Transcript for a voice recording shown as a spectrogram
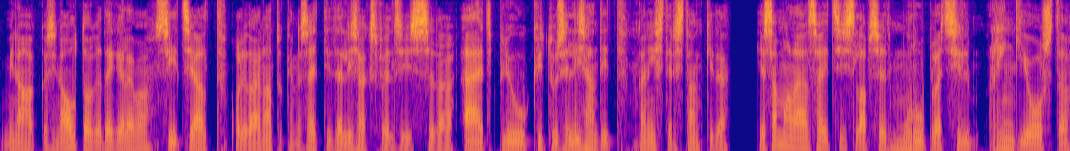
mina hakkasin autoga tegelema, siit-sealt oli vaja natukene sättida, lisaks veel siis seda AdBlue kütuselisandit kanistrist tankida ja samal ajal said siis lapsed muruplatsil ringi joosta,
